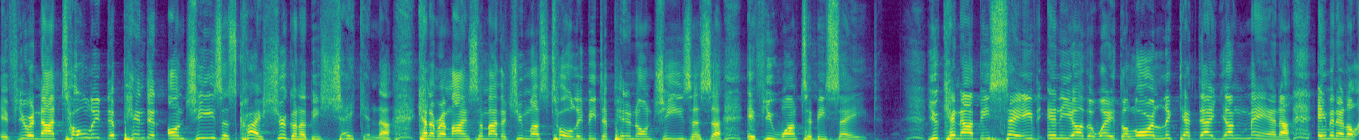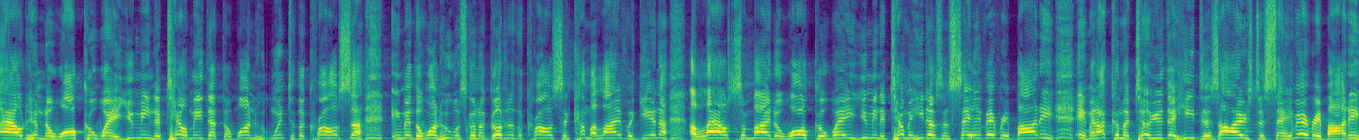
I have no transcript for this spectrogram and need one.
if you're not totally dependent on Jesus Christ, you're going to be shaken. Uh, can I remind somebody that you must totally be dependent on Jesus uh, if you want to be saved? You cannot be saved any other way. The Lord looked at that young man, uh, amen, and allowed him to walk away. You mean to tell me that the one who went to the cross, uh, amen, the one who was going to go to the cross and come alive again, uh, allowed somebody to walk away? You mean to tell me he doesn't save everybody? Amen. I come to tell you that he desires to save everybody,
